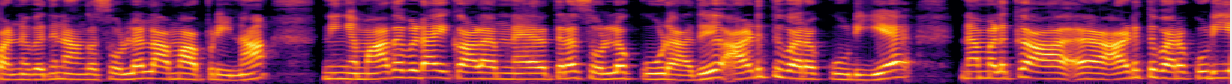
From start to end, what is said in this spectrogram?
பண்ணுவது நாங்க சொல்லலாமா அப்படின்னா நீங்க மாதவிடாய் காலம் நேரத்துல சொல்லக்கூடாது. அடுத்து வரக்கூடிய நம்மளுக்கு அடுத்து வரக்கூடிய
